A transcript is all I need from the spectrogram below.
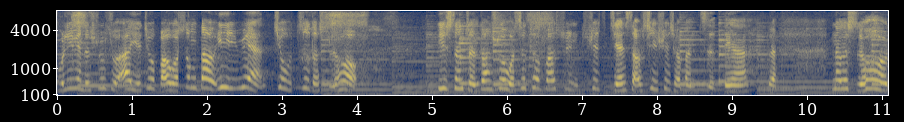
福利院的叔叔阿姨就把我送到医院救治的时候，医生诊断说我是特发性血减少性血小板紫癜，对。那个时候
